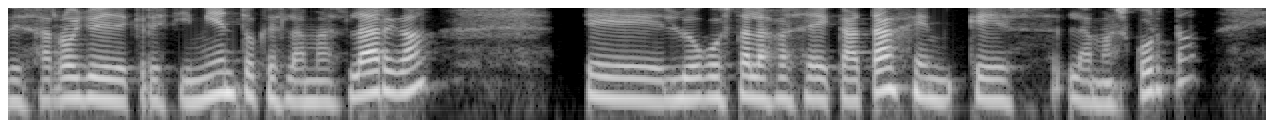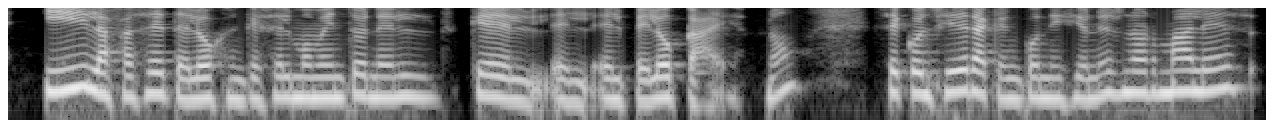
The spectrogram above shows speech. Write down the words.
desarrollo y de crecimiento, que es la más larga. Eh, luego está la fase de catagen, que es la más corta, y la fase de telógen, que es el momento en el que el, el, el pelo cae. ¿no? Se considera que en condiciones normales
